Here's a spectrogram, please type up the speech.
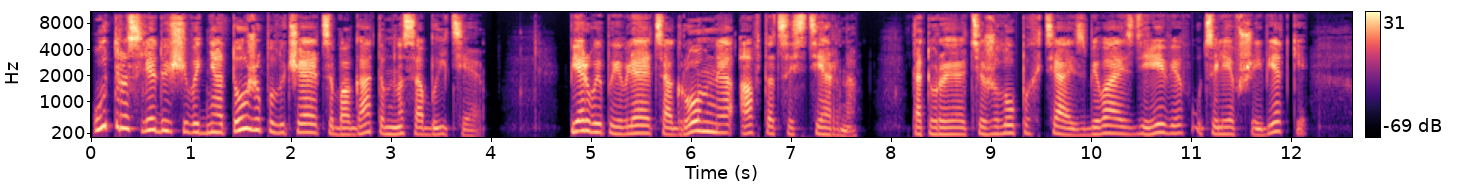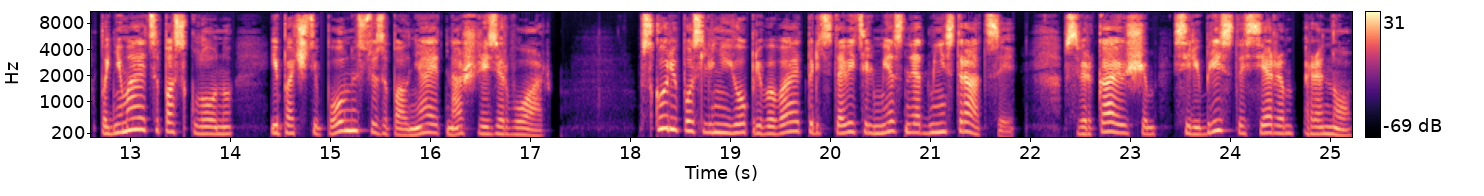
Утро следующего дня тоже получается богатым на события. Первой появляется огромная автоцистерна, которая, тяжело пыхтя, избивая с деревьев уцелевшие ветки, поднимается по склону и почти полностью заполняет наш резервуар. Вскоре после нее прибывает представитель местной администрации в сверкающем серебристо-сером Рено.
